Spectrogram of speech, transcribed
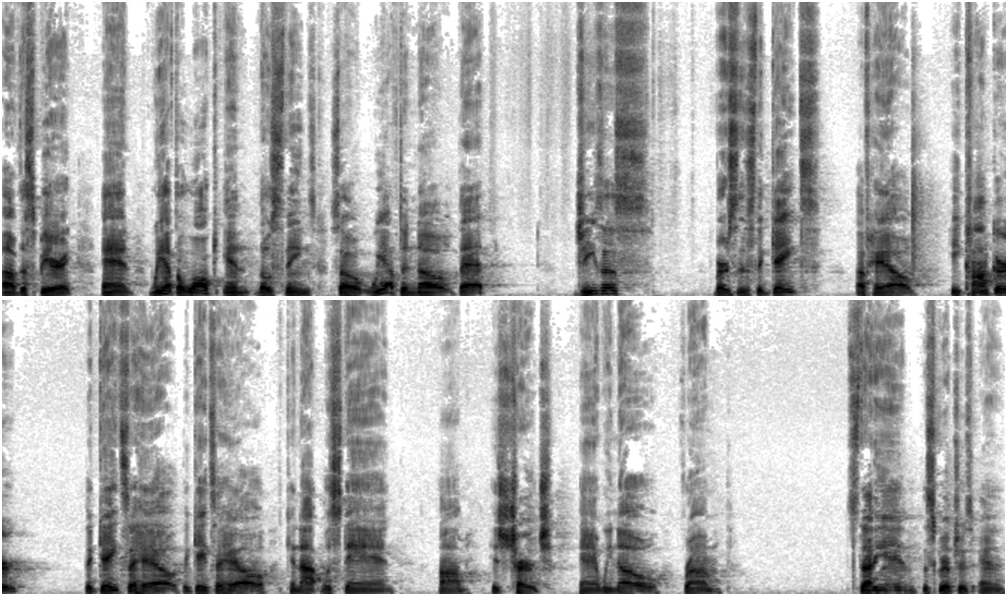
of the Spirit, and we have to walk in those things. So we have to know that Jesus versus the gates of hell, he conquered the gates of hell. The gates of hell cannot withstand um, his church. And we know from studying the scriptures and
